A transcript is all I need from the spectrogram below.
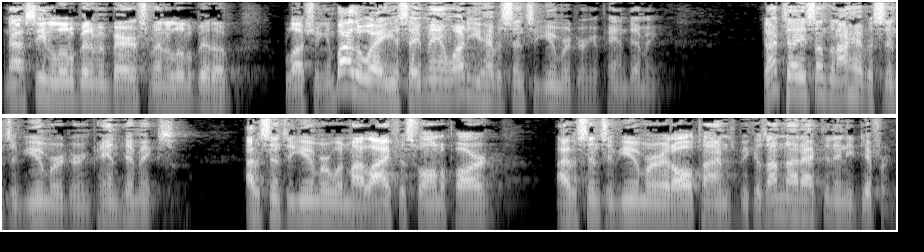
Now I've seen a little bit of embarrassment, a little bit of blushing. And by the way, you say, man, why do you have a sense of humor during a pandemic? Can I tell you something? I have a sense of humor during pandemics. I have a sense of humor when my life has fallen apart. I have a sense of humor at all times because I'm not acting any different.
